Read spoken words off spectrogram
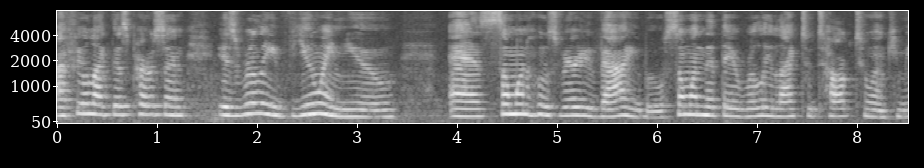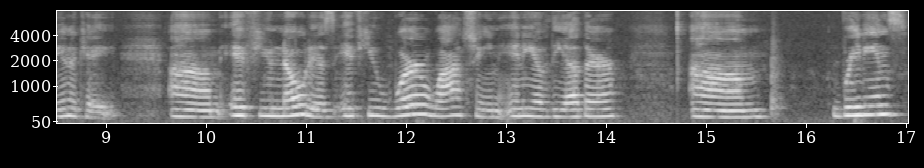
I feel like this person is really viewing you as someone who's very valuable, someone that they really like to talk to and communicate. Um, if you notice, if you were watching any of the other um, readings,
